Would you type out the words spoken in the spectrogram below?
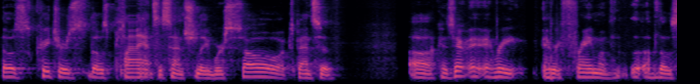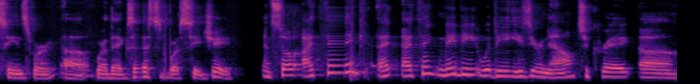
those creatures those plants essentially were so expensive because uh, every every frame of of those scenes were uh, where they existed was CG. And so I think I, I, think maybe it would be easier now to create uh,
